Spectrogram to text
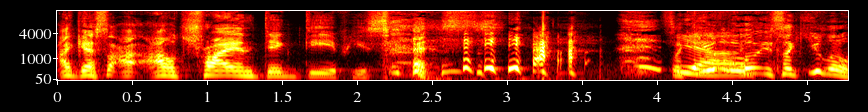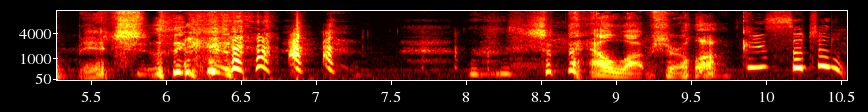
I, guess I, I'll try and dig deep. He says. It's like Yeah. you little. It's like you little bitch. Shut the hell up, Sherlock. he's such a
